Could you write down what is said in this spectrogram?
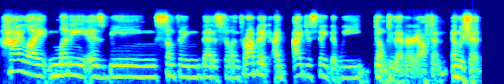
highlight money as being something that is philanthropic. I, I just think that we don't do that very often and we should.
